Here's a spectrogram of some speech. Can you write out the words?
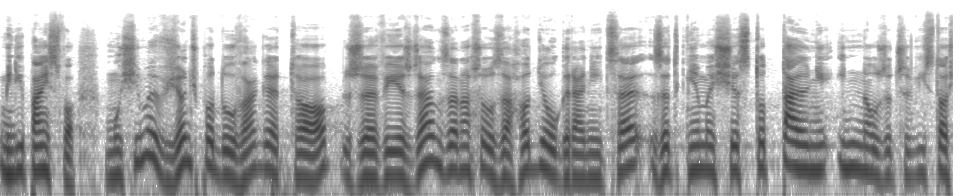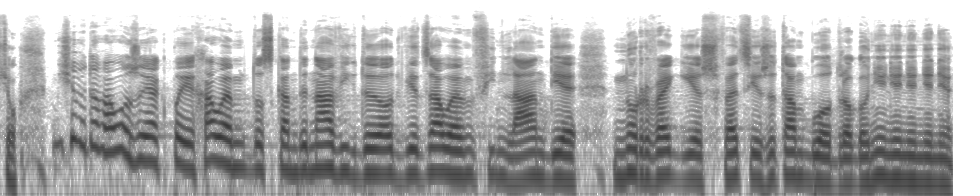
Mili Państwo, musimy wziąć pod uwagę to, że wyjeżdżając za naszą zachodnią granicę, zetkniemy się z totalnie inną rzeczywistością. Mi się wydawało, że jak pojechałem do Skandynawii, gdy odwiedzałem Finlandię, Norwegię, Szwecję, że tam było drogo. Nie, nie, nie, nie, nie. E,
